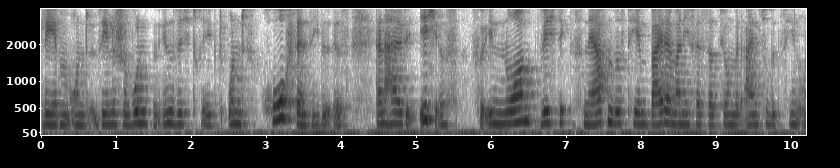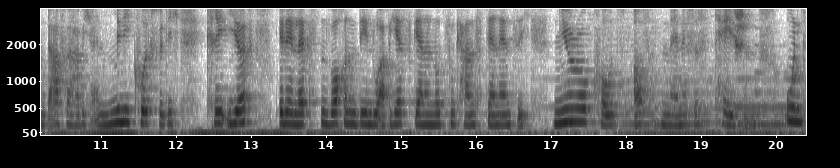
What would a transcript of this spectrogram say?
Leben und seelische Wunden in sich trägt und hochsensibel ist, dann halte ich es für enorm wichtig, das Nervensystem bei der Manifestation mit einzubeziehen. Und dafür habe ich einen Minikurs für dich kreiert in den letzten Wochen, den du ab jetzt gerne nutzen kannst. Der nennt sich Neurocodes of Manifestation. Und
